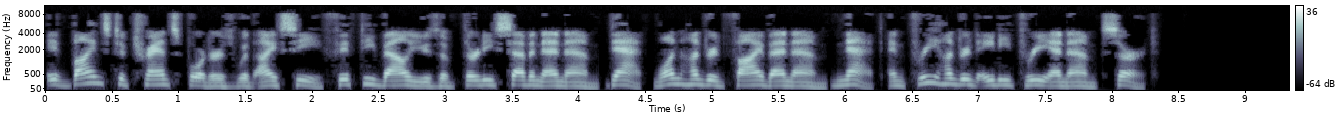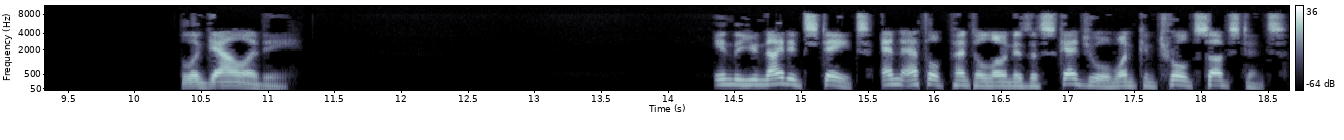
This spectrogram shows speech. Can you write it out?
It binds to transporters with IC50 values of 37 nm DAT, 105 nm NET, and 383 nm SERT. Legality In the United States, N-ethylpentylone is a Schedule I controlled substance.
